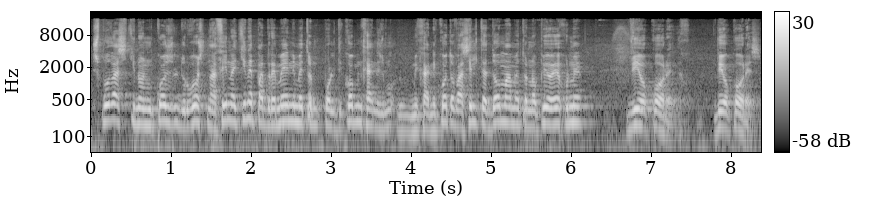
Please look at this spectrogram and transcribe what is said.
σπούδασε κοινωνικός λειτουργός στην Αθήνα και είναι παντρεμένη με τον πολιτικό μηχανικό τον Βασίλη Τεντόμα με τον οποίο έχουν δύο, κόρες, δύο κόρες.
